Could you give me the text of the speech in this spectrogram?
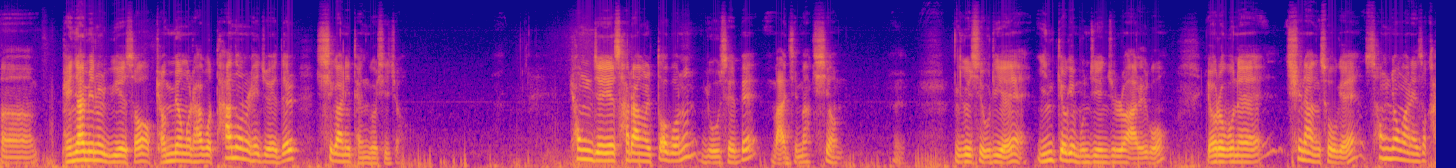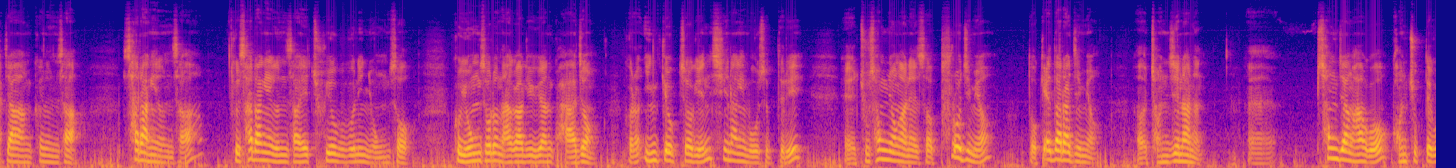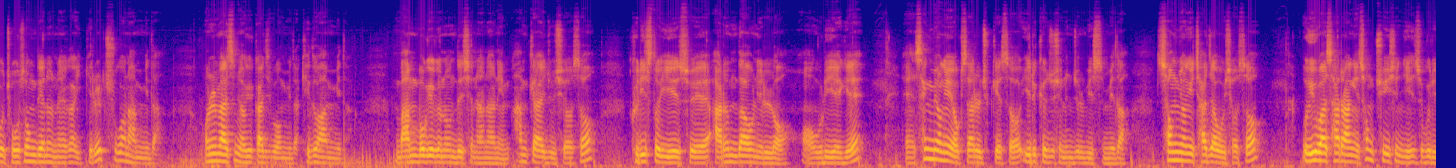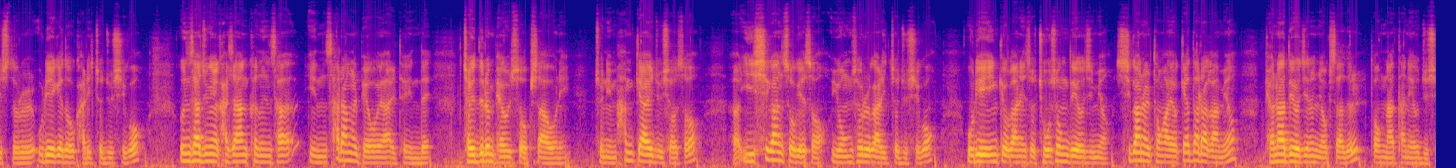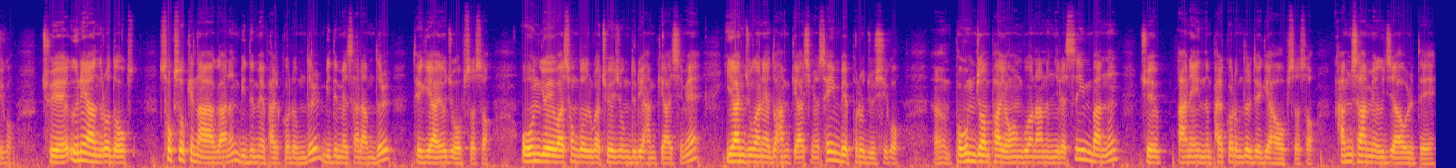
어, 베냐민을 위해서 변명을 하고 탄원을 해줘야 될 시간이 된 것이죠. 형제의 사랑을 떠보는 요셉의 마지막 시험. 음, 이것이 우리의 인격의 문제인 줄로 알고 여러분의 신앙 속에 성령 안에서 가장 큰 은사, 사랑의 은사, 그 사랑의 은사의 주요 부분인 용서, 그 용서로 나가기 위한 과정, 그런 인격적인 신앙의 모습들이 주 성령 안에서 풀어지며 또 깨달아지며 어, 전진하는 성장하고 건축되고 조성되는 은혜가 있기를 축원합니다. 오늘 말씀 여기까지 봅니다. 기도합니다. 만복의 근원 되신 하나님 함께해 주셔서 그리스도 예수의 아름다운 일로 어, 우리에게 생명의 역사를 주께서 일으켜 주시는 줄 믿습니다. 성령이 찾아오셔서 의와 사랑의 성취이신 예수 그리스도를 우리에게도 가르쳐 주시고 은사 중에 가장 큰 은사인 사랑을 배워야 할 터인데 저희들은 배울 수 없사오니 주님 함께해 주셔서 어, 이 시간 속에서 용서를 가르쳐 주시고 우리의 인격 안에서 조성되어지며 시간을 통하여 깨달아가며 변화되어지는 역사들 더욱 나타내어 주시고 주의 은혜 안으로 더욱 속속해 나아가는 믿음의 발걸음들, 믿음의 사람들 되게 하여 주옵소서. 온 교회와 성도들과 죄 종들이 함께 하심에 이 한 주간에도 함께 하시며 세임 베풀어 주시고 어, 복음 전파 영혼 구원하는 일에 쓰임 받는 죄 안에 있는 발걸음들 되게 하옵소서. 감사하며 의지하올 때에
